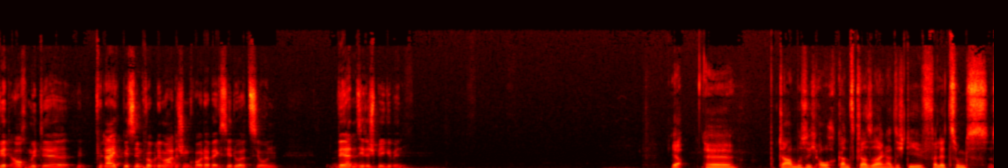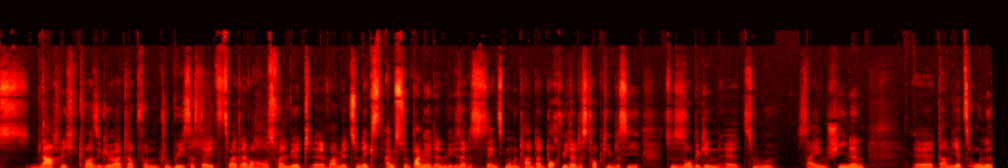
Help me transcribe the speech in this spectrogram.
wird auch mit der vielleicht ein bisschen problematischen Quarterback-Situation, werden sie das Spiel gewinnen. Ja, äh, da muss ich auch ganz klar sagen, als ich die Verletzungsnachricht quasi gehört habe von Drew Brees, dass der jetzt zwei, drei Wochen ausfallen wird, äh, war mir zunächst Angst und Bange, denn wie gesagt, das Saints momentan dann doch wieder das Top-Team, das sie zu Saisonbeginn äh, zu sein schienen. Äh, dann jetzt ohne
